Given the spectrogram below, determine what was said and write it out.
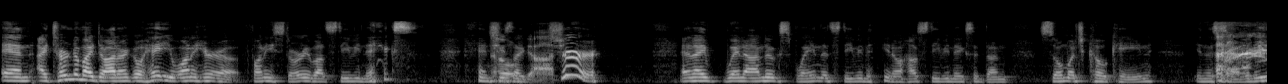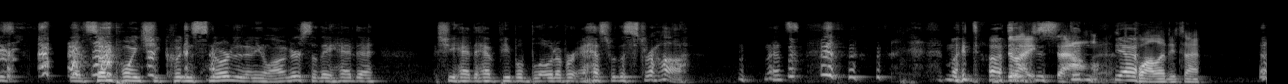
and I turned to my daughter and go, "Hey, you want to hear a funny story about Stevie Nicks?" And she's Oh, like, God. "Sure." And I went on to explain that Stevie, you know, how Stevie Nicks had done so much cocaine in the '70s. At some point, she couldn't snort it any longer, so they had to. She had to have people blow it up her ass with a straw. That's my daughter Nice, just Sal. didn't. Yeah, Quality time. uh,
